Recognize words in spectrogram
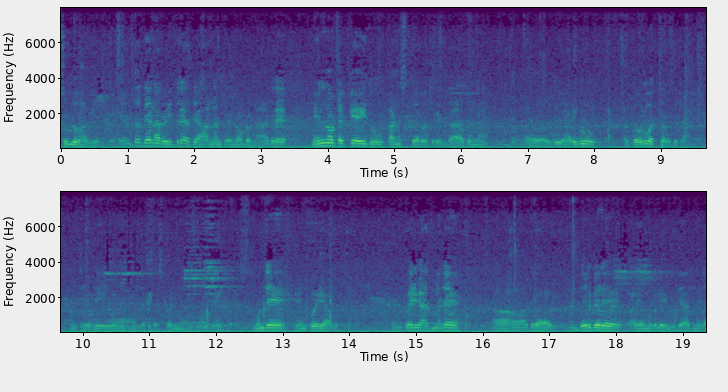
ಸುಳ್ಳು ಹಾಗೆ ಅಂತೇಳಿ ಅಂಥದ್ದೇನಾದ್ರು ಇದ್ದರೆ ಅದೇ ಆನಂತರ ನಂತರ ನೋಡೋಣ. ಆದರೆ ಮೇಲ್ನೋಟಕ್ಕೆ ಇದು ಕಾಣಿಸ್ತಾ ಇರೋದ್ರಿಂದ ಅದನ್ನು ಇದು ಯಾರಿಗೂ ಗೌರವ ತರೋದಿಲ್ಲ ಅಂತ ಹೇಳಿ ಸಸ್ಪೆಂಡ್ ಮಾಡಿದ್ದೀವಿ ಮುಂದೆ ಎನ್ಕ್ವೈರಿ ಆಗುತ್ತೆ. ಎನ್ಕ್ವೈರಿ ಆದಮೇಲೆ ಅದರ ಬೇರೆ ಬೇರೆ ಆಯಾಮಗಳೇನಿದೆ ಅದನ್ನೆಲ್ಲ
